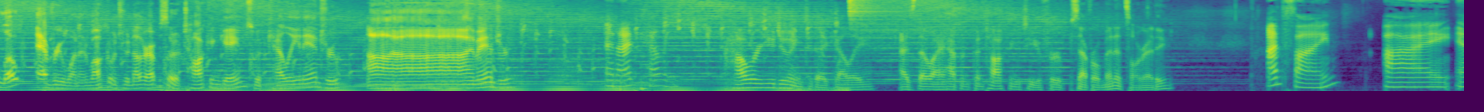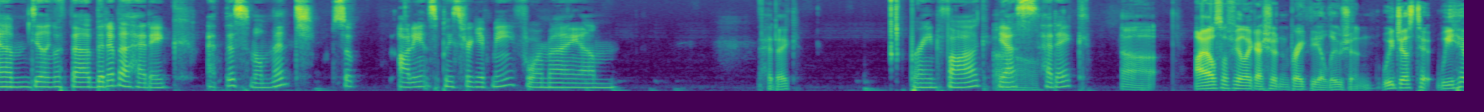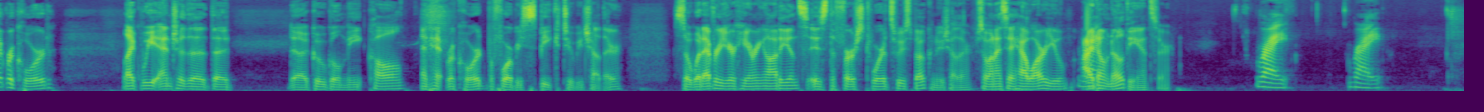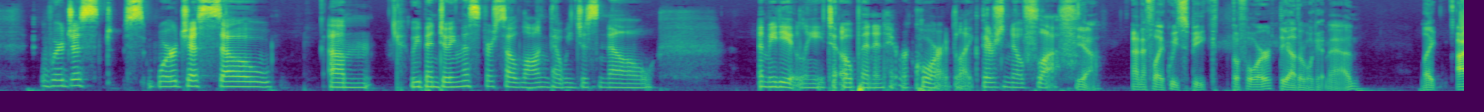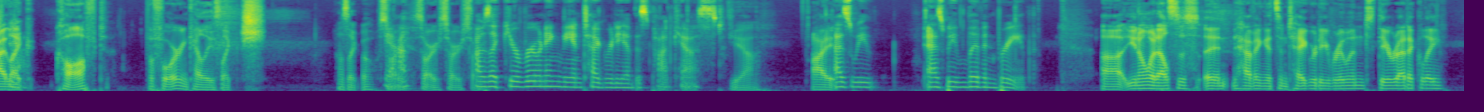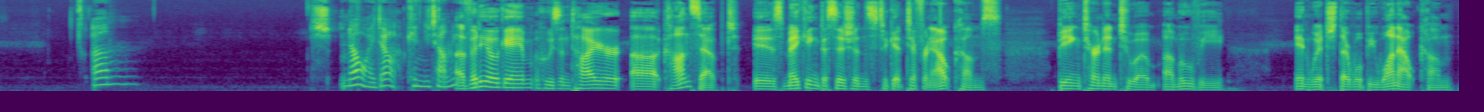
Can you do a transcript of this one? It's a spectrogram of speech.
Hello, everyone, and welcome to another episode of Talking Games with Kellie and Andrew. I'm Andrew. And I'm Kellie. How are you doing today, Kellie? As though I haven't been talking to you for several minutes already. I'm fine. I am dealing with a bit of a headache at this moment. So, audience, please forgive me for my um Headache. brain fog. Yes, Oh. headache. Uh, I also feel like I shouldn't break the illusion. We just hit, we hit record, like we enter the the the Google Meet call and hit record before we speak to each other. So whatever you're hearing, audience, is the first words we've spoken to each other. So when I say "How are you," I don't know the answer. Right. Right. We're just we're just so um we've been doing this for so long that we just know immediately to open and hit record. Like there's no fluff. Yeah. And if like we speak before, the other will get mad. Like I like coughed before and Kellie's like, shh. I was like, oh, sorry, Yeah. sorry, sorry, sorry. I was like, you're ruining the integrity of this podcast yeah. I, as we as we live and breathe. uh, you know what else is in, having its integrity ruined theoretically? Um sh- no, I don't. Can you tell me? A video game whose entire uh, concept is making decisions to get different outcomes being turned into a, a movie in which there will be one outcome.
